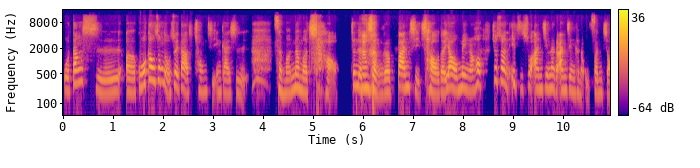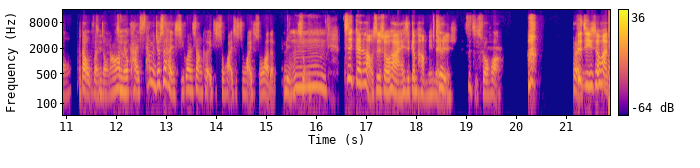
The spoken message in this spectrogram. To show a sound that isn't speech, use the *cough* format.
我当时呃国高中的我最大的冲击应该是怎么那么吵。真的 *laughs* 整个班级吵得要命，然后就算一直说安静，那个安静可能五分钟不到五分钟，然后他们又开始，他们就是很习惯上课一直说话，一直说话，一直说话的民族。嗯，是跟老师说话，还是跟旁边的人自己说话啊？*laughs* 对，自己说话。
